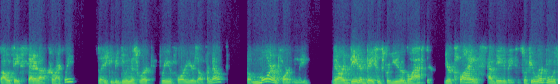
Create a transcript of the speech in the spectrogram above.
So I would say set it up correctly so that you could be doing this work three or four years out from now. But more importantly, there are databases for you to go after. Your clients have databases. So if you're working with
